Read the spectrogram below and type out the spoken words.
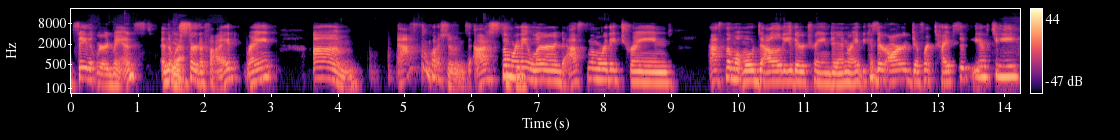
say that we're advanced and that we're certified, right? Um, ask them questions, ask them where they learned, ask them where they trained, ask them what modality they're trained in, right? Because there are different types of EFT.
